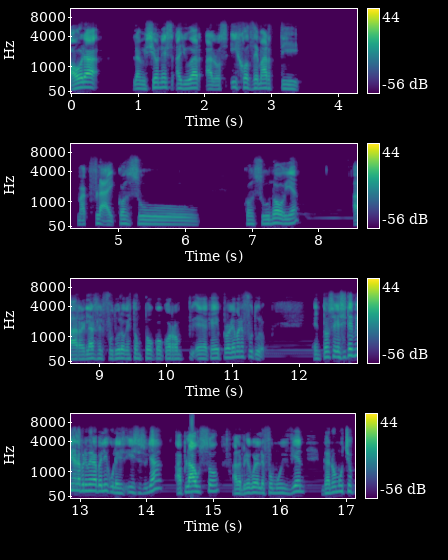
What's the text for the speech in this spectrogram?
ahora la misión es ayudar a los hijos de Marty McFly con su con su novia a arreglarse el futuro que está un poco corrompido, eh, que hay problema en el futuro. Entonces, así termina la primera película y, dice, ya, aplauso, a la película le fue muy bien, ganó muchos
